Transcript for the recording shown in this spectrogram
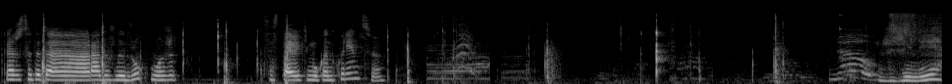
Кажется, вот этот радужный друг может составить ему конкуренцию. Желе.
